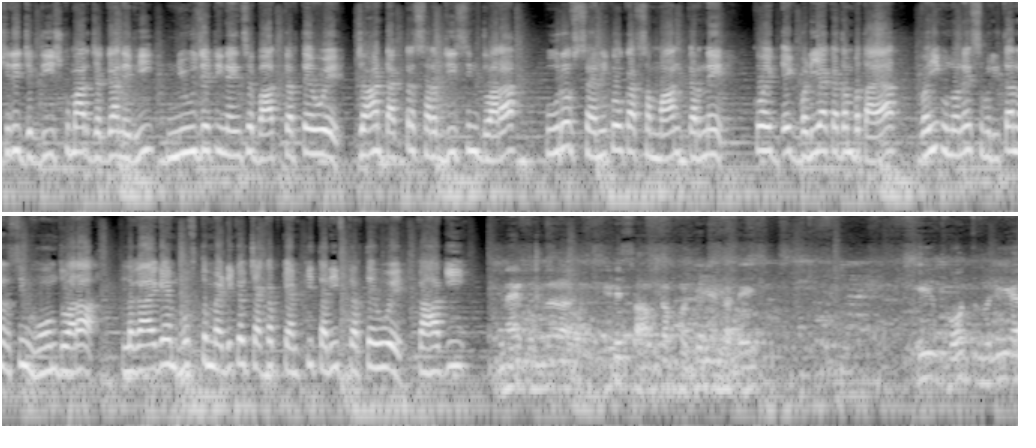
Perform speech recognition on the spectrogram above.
श्री जगदीश कुमार जग्गा ने भी न्यूज़ 89 से बात करते हुए जहाँ डॉक्टर सरबजीत सिंह द्वारा पूर्व सैनिकों का सम्मान करने को एक, एक बढ़िया कदम बताया वहीं उन्होंने स्मृता नर्सिंग होम द्वारा लगाए गए मुफ़्त मेडिकल चेकअप कैंप की तारीफ़ करते हुए कहा की मैं कहूँगा साल का ਇਹ ਬਹੁਤ ਵਧੀਆ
